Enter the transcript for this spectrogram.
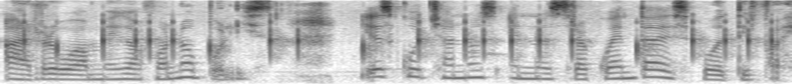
arroba megafonópolis y escúchanos en nuestra cuenta de Spotify.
